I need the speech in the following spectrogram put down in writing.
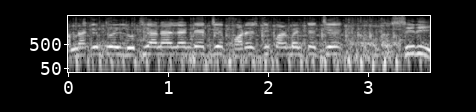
আমরা কিন্তু এই লুথিয়ান আইল্যান্ডের যে ফরেস্ট ডিপার্টমেন্টের যে সিঁড়ি,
